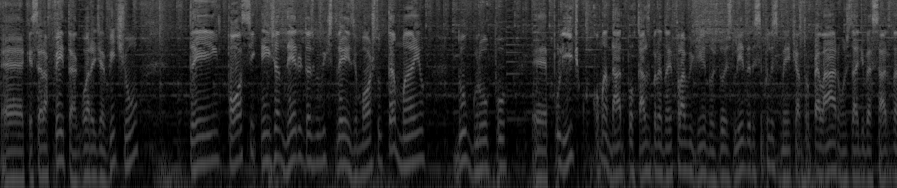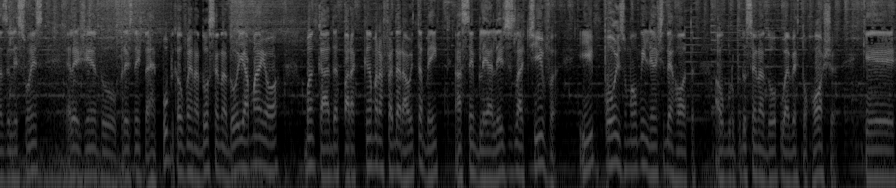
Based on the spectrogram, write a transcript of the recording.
eh, que será feita agora dia 21, tem posse em janeiro de 2023 e mostra o tamanho do grupo eh, político comandado por Carlos Brandão e Flávio Dino. Os dois líderes simplesmente atropelaram os adversários nas eleições, elegendo o presidente da República, o governador, senador e a maior bancada para a Câmara Federal e também a Assembleia Legislativa e pôs uma humilhante derrota ao grupo do senador Everton Rocha, que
